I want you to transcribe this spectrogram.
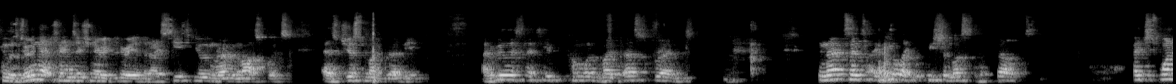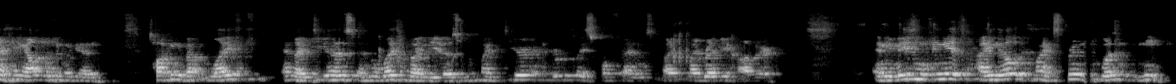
It was during that transitionary period that I ceased viewing Rabbi Moskowitz as just my Rebbe. I realized that he had become one of my best friends. In that sense, I feel like Elisha must have felt. I just want to hang out with him again, talking about life and ideas and the life of ideas with my dear and irreplaceable friend, my, my Rebbe Haber. And the amazing thing is, I know that my experience wasn't unique.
